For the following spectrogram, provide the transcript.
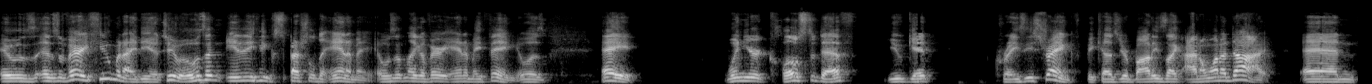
It was it was a very human idea too. It wasn't anything special to anime. It wasn't like a very anime thing. It was, hey, when you're close to death, you get crazy strength because your body's like, I don't want to die. And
